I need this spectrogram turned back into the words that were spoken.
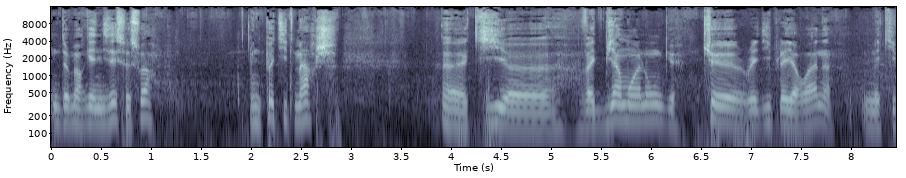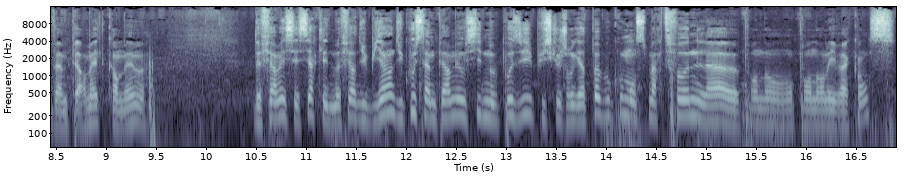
de m'organiser ce soir une petite marche euh, qui euh, va être bien moins longue que Ready Player One, mais qui va me permettre quand même de fermer ces cercles et de me faire du bien. Du coup, ça me permet aussi de me poser puisque je regarde pas beaucoup mon smartphone là euh, pendant pendant les vacances.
